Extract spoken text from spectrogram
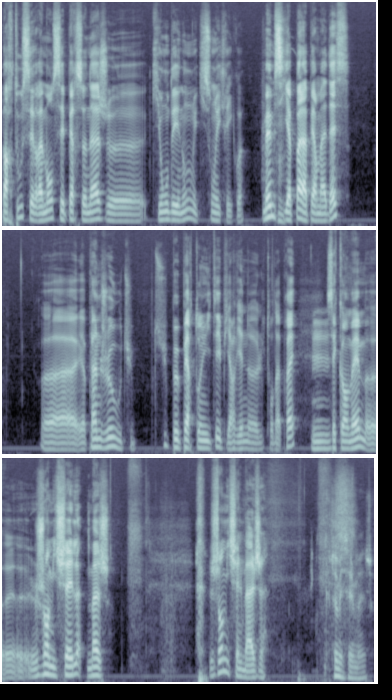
partout, c'est vraiment ces personnages euh, qui ont des noms et qui sont écrits, quoi. Même s'il n'y a pas la permadesse, euh, il y a plein de jeux où tu, tu peux perdre ton unité et puis ils reviennent euh, le tour d'après Hmm. c'est quand même euh, Jean-Michel Mage. Jean-Michel Mage. Le mage.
